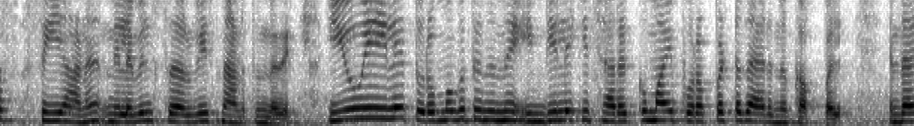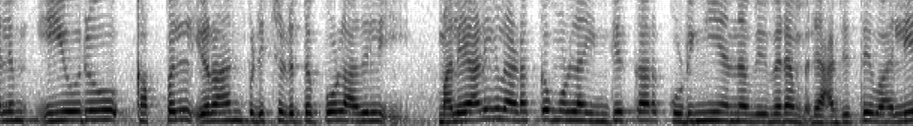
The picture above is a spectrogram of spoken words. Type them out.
S C ആണ് നിലവിൽ സർവീസ് നടത്തുന്നത്. യു എയിലെ തുറമുഖത്ത് നിന്ന് ഇന്ത്യയിലേക്ക് ചരക്കുമായി പുറപ്പെട്ടതായിരുന്നു കപ്പൽ. എന്തായാലും ഈ ഒരു കപ്പൽ ഇറാൻ പിടിച്ചെടുത്തപ്പോൾ അതിൽ മലയാളികളടക്കമുള്ള ഇന്ത്യക്കാർ കുടുങ്ങി എന്ന വിവരം രാജ്യത്തെ വലിയ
